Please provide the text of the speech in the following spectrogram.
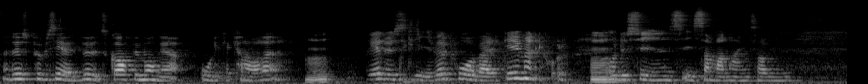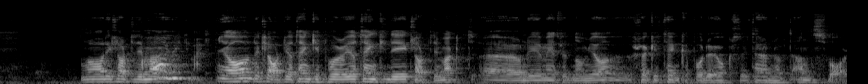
Du publicerar ett budskap i många olika kanaler. Mm. Det du skriver påverkar ju människor. Mm. Och du syns i sammanhang som Ja, det är klart att det är har makt. mycket makt. Ja, det är klart. Jag tänker på jag tänker, det är klart att det är makt. eh, Och det är jag medveten om. Jag försöker tänka på det också i termer av ett ansvar.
